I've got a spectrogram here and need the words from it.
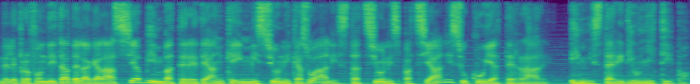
Nelle profondità della galassia vi imbatterete anche in missioni casuali, stazioni spaziali su cui atterrare e misteri di ogni tipo.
